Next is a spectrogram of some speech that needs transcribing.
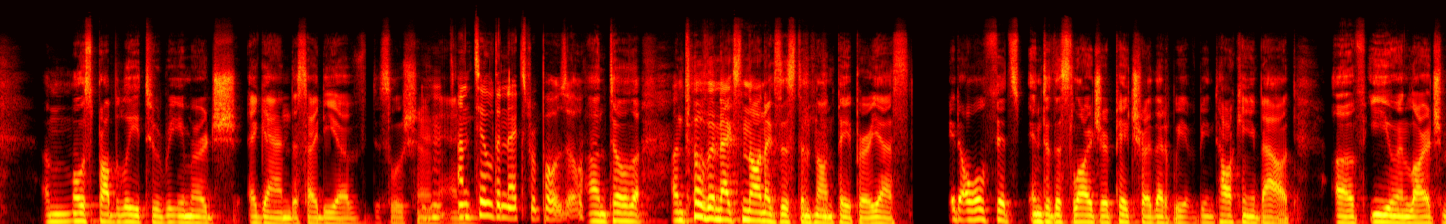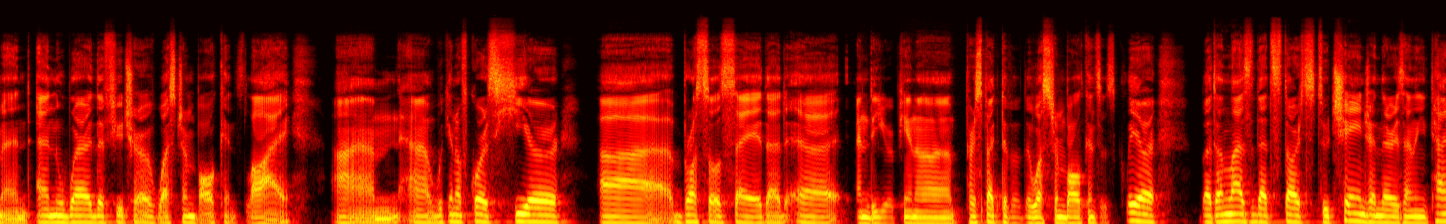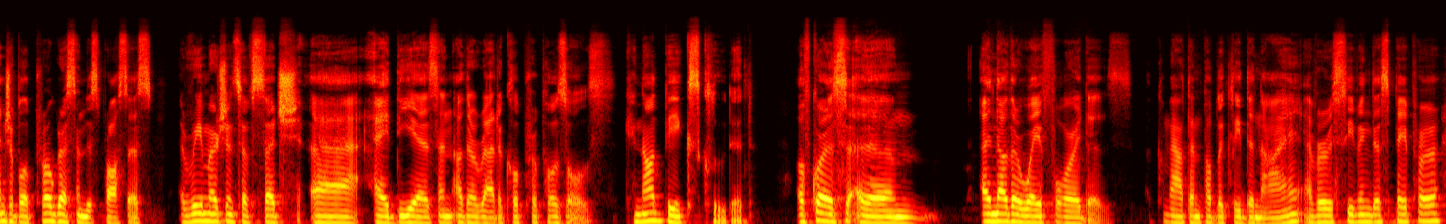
Um, most probably to reemerge again this idea of dissolution mm-hmm. until the next proposal until the until the next non-existent non-paper yes it all fits into this larger picture that we have been talking about of EU enlargement and where the future of Western Balkans lie. Um, uh, we can, of course, hear uh, Brussels say that, uh, and the European uh, perspective of the Western Balkans is clear. But unless that starts to change and there is any tangible progress in this process, a reemergence of such uh, ideas and other radical proposals cannot be excluded. Of course, um, another way forward is come out and publicly deny ever receiving this paper,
